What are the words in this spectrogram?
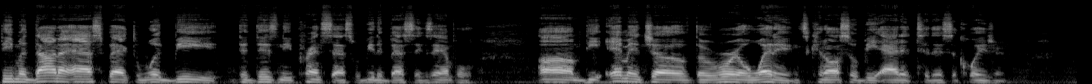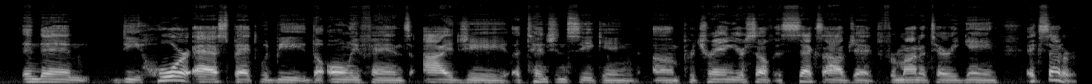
the Madonna aspect would be the Disney princess would be the best example. Um, the image of the royal weddings can also be added to this equation. And then the whore aspect would be the OnlyFans, IG, attention seeking, um, portraying yourself as sex object for monetary gain, etc.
